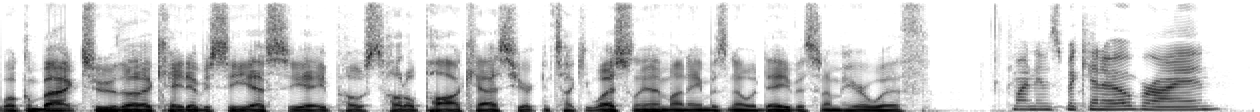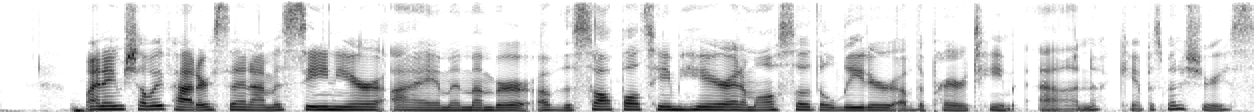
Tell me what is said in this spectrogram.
Welcome back to the KWC FCA Post Huddle podcast here at Kentucky Wesleyan. My name is Noah Davis, and I'm here with. My name is McKenna O'Brien. My name is Shelby Patterson. I'm a senior. I am a member of the softball team here, and I'm also the leader of the prayer team and Campus Ministries.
